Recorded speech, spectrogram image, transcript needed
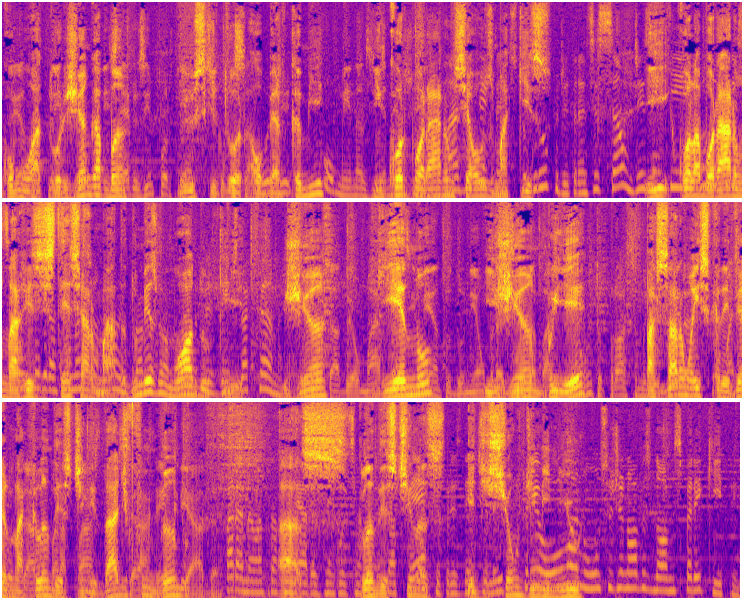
como o ator Jean Gabin e o escritor Albert Camus, incorporaram-se aos maquis e colaboraram na resistência armada, do mesmo modo que Jean Guénon e Jean Bouillet passaram a escrever na clandestinidade, fundando Para não atrapalhar as clandestinas PEC, o presidente Edition eleito de Minu, anúncio de novos nomes para a equipe.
